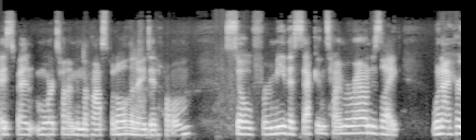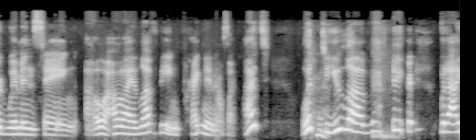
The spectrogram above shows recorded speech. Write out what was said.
I spent more time in the hospital than I did home. So for me, the second time around is like when I heard women saying, "Oh, oh, I love being pregnant." I was like, "What? What do you love?" but I,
